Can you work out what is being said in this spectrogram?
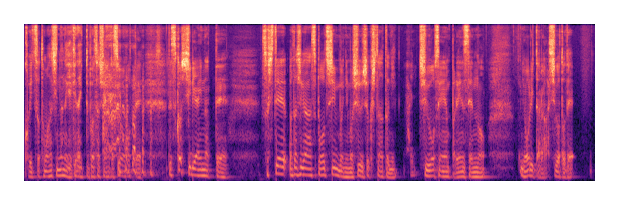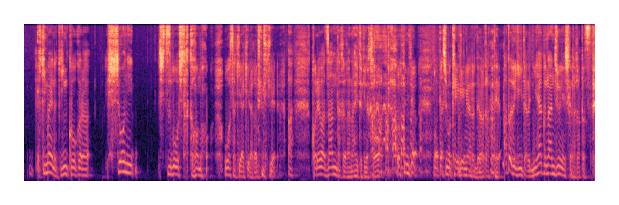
こいつと友達にならなきゃいけないって私はなんかすごい思って。で少し知り合いになってそして私がスポーツ新聞にも就職した後に、中央線やっぱ連線のに降りたら仕事で駅前の銀行から非常に失望した顔の大崎明が出てきて、あ、これは残高がない時の顔だ。私も経験があるんで分かって、後で聞いたら200何十円しかなかったっつって。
